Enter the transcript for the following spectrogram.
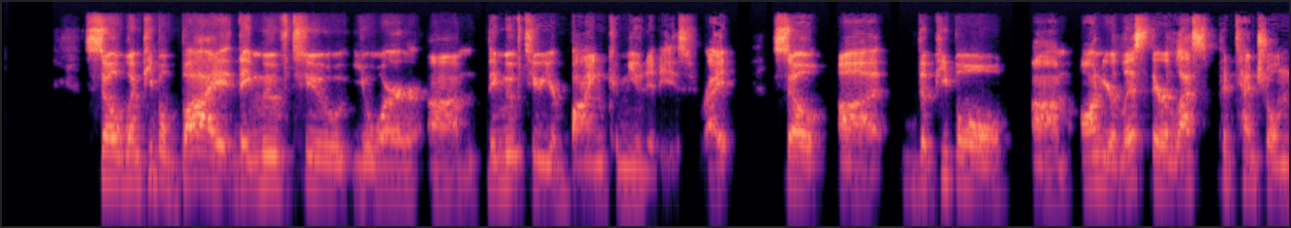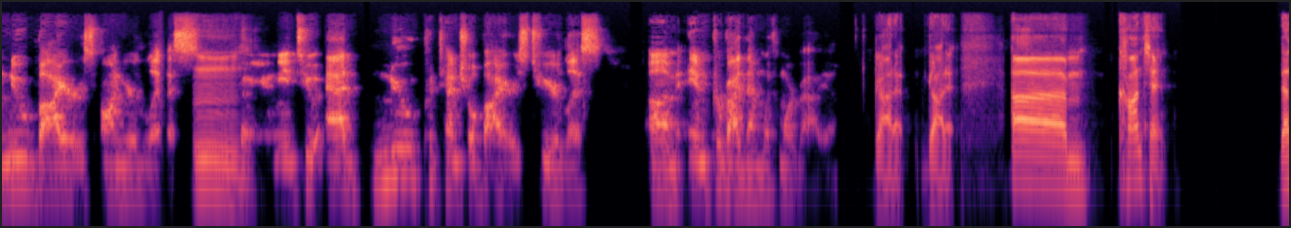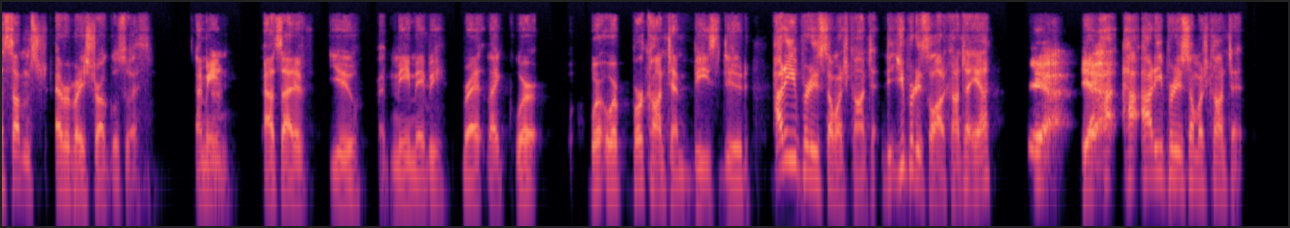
So when people buy, they move to your um, they move to your buying communities, right? So uh, the people um, on your list, there are less potential new buyers on your list. Mm. So you need to add new potential buyers to your list um, and provide them with more value. Got it. Got it. Um, content. That's something everybody struggles with. I hmm. mean, mm. outside of you, uh, me, maybe, right? Like we're, we're, we're, we're content beasts, dude. How do you produce so much content? You produce a lot of content, yeah? Yeah. Yeah. Yeah. How, how do you produce so much content?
